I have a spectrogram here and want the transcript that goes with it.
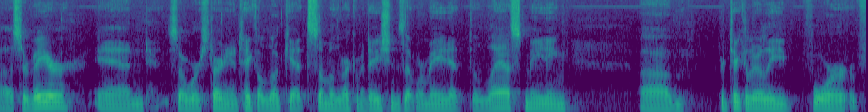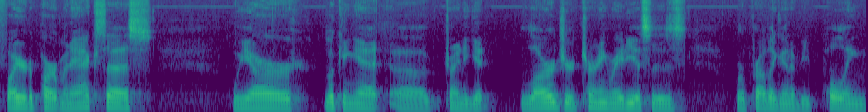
uh, surveyor, and so we're starting to take a look at some of the recommendations that were made at the last meeting, um, particularly for fire department access. We are looking at uh, trying to get larger turning radiuses. We're probably going to be pulling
